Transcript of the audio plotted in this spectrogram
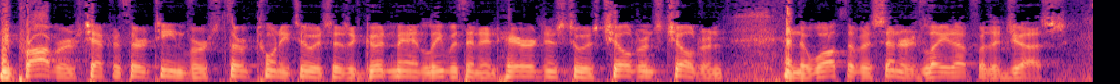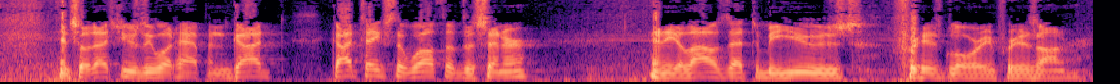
In Proverbs chapter 13, verse 22, it says, A good man leaveth an inheritance to his children's children, and the wealth of his sinners laid up for the just. And so that's usually what happened. God, God takes the wealth of the sinner, and he allows that to be used for his glory and for his honor.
